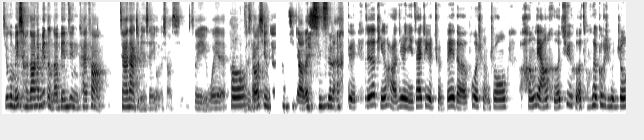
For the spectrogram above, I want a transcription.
结果没想到还没等到边境开放，加拿大这边先有了消息，所以我也很高兴的放弃掉了新西兰。对，我觉得挺好，就是你在这个准备的过程中，衡量何去何从的过程中。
